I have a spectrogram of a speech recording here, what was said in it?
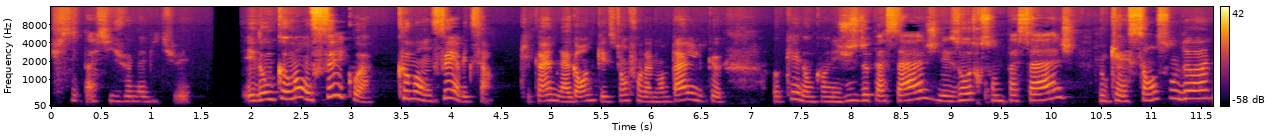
Je sais pas si je veux m'habituer. Et donc, comment on fait, quoi? Comment on fait avec ça? Qui est quand même la grande question fondamentale que, ok, donc on est juste de passage, les autres sont de passage, donc quel sens on donne?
